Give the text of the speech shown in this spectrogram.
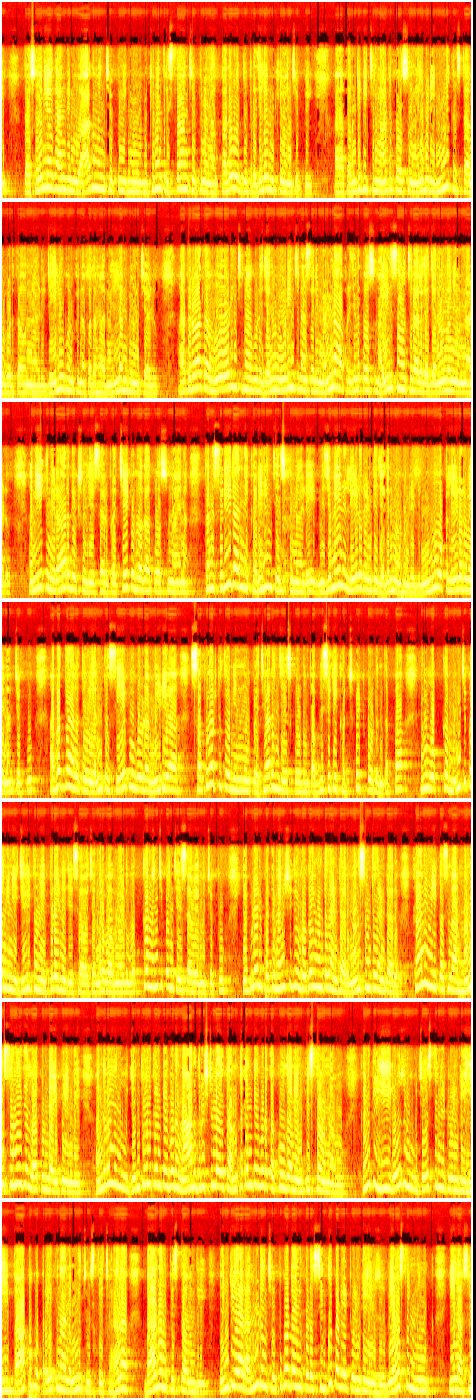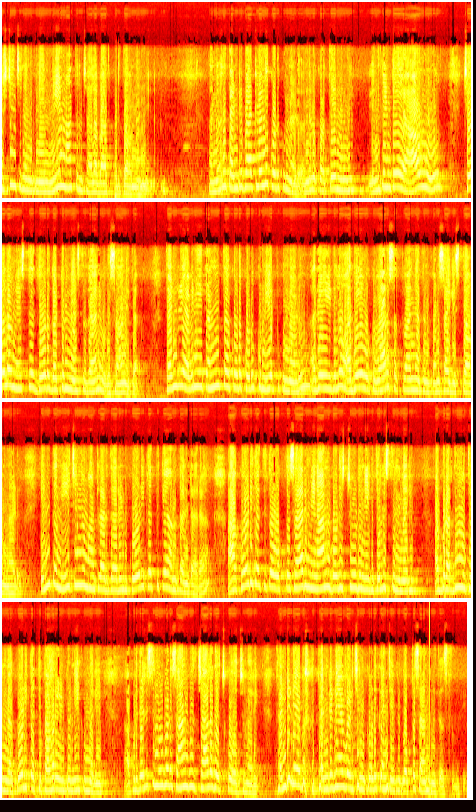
సోనియా గాంధీ నువ్వు ఆగమని చెప్పి నీకు నువ్వు ముఖ్యమంత్రి ఇస్తామని చెప్పిన నాకు పదవద్దు ప్రజలే ముఖ్యమని చెప్పి ఆ తండ్రికి ఇచ్చిన మాట కోసం నిలబడి ఇన్ని కష్టాలు పడుతూ ఉన్నాడు. జైలు పంపిన పదహారు నెలలు అనుభవించాడు. ఆ తర్వాత ఓడించినా కూడా జనం ఓడించినా సరే మళ్ళా ఆ ప్రజల కోసం ఐదు సంవత్సరాలుగా జనంలోనే ఉన్నాడు. అనేక నిరాహార దీక్షలు చేశాడు. ప్రత్యేక హోదా కోసం ఆయన తన శరీరాన్ని కరిగించేసుకున్నాడే. నిజమైన లీడర్ అంటే జగన్మోహన్ రెడ్డి. నువ్వు ఒక లీడర్వేనా? చెప్పు. అబద్ధాలతో ఎంతసేపు కూడా మీడియా సపోర్టుతో నిన్ను ప్రచారం చేసుకోవడం పబ్లిసిటీ ఖర్చు పెట్టుకోవడం తప్ప నువ్వు ఒక్క మంచి పని నీ జీవితంలో ఎప్పుడైనా చేశావా చంద్రబాబు నాయుడు ఒక్క మంచి పని చేసావేమో చెప్పు. ఎప్పుడైనా ప్రతి మనిషికి హృదయం ఉంటుంది అంటారు మనసు ఉంటుంది అంటారు కానీ నీకు అసలు ఆ మనసు అనేదే లేకుండా అయిపోయింది. అందువల్ల నువ్వు జంతువుల కంటే కూడా నాకు దృష్టిలో అయితే అంతకంటే కూడా తక్కువగానే అనిపిస్తూ ఉన్నావు. కనుక ఈ రోజు నువ్వు చేస్తున్నటువంటి ఈ పాపపు ప్రయత్నాలన్నీ చూస్తే చాలా బాధ అనిపిస్తా ఉంది. ఎన్టీఆర్ అల్లుడని చెప్పుకోవడానికి కూడా సిగ్గుపడేటువంటి వ్యవస్థను నువ్వు ఇలా సృష్టించినందుకు నేను నేను మాత్రం చాలా బాధపడుతా ఉన్నాను నేను. అందువల్ల తండ్రి బాటలోనే కొడుకున్నాడు. అందులో కొత్త ఏముంది ఎందుకంటే ఆవు చేలో మేస్తే దూడ గట్టును మేస్తుందా అని ఒక సామెత. తండ్రి అవినీతి అంతా కూడా కొడుకు నేర్పుకున్నాడు. అదే ఇదిలో అదే ఒక వారసత్వాన్ని అతను కొనసాగిస్తా ఉన్నాడు. ఎంత నీచంగా మాట్లాడతారండి కోడికత్తికే అంత అంటారా? ఆ కోడికత్తితో ఒక్కసారి మీ నాన్న బొడి చూడు నీకు తెలుస్తుంది మరి. అప్పుడు అర్థమవుతుంది ఆ కోడికత్తి పవర్ ఏంటో నీకు మరి. అప్పుడు తెలిసి నువ్వు కూడా సానుభూతి చాలా తెచ్చుకోవచ్చు మరి. తండ్రినే తండ్రినే పడిచిన కొడుకు అని చెప్పి గొప్ప సానుభూతి వస్తుంది.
